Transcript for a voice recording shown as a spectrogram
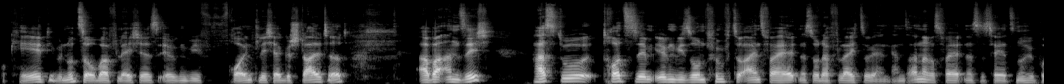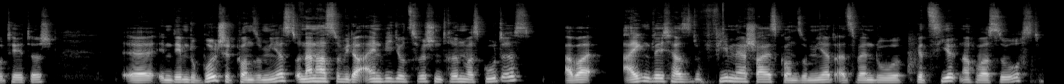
Okay, die Benutzeroberfläche ist irgendwie freundlicher gestaltet. Aber an sich hast du trotzdem irgendwie so ein 5 zu 1 Verhältnis oder vielleicht sogar ein ganz anderes Verhältnis, ist ja jetzt nur hypothetisch, äh, in dem du Bullshit konsumierst und dann hast du wieder ein Video zwischendrin, was gut ist, aber eigentlich hast du viel mehr Scheiß konsumiert, als wenn du gezielt nach was suchst,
